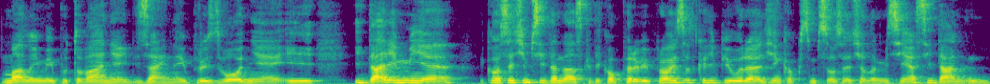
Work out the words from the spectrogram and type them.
malo ima i putovanja i dizajna i proizvodnje i, i dalje mi je kao osjećam se i dan danas kad je kao prvi proizvod, kad je bio urađen, kako sam se osjećala, mislim, ja se i dan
